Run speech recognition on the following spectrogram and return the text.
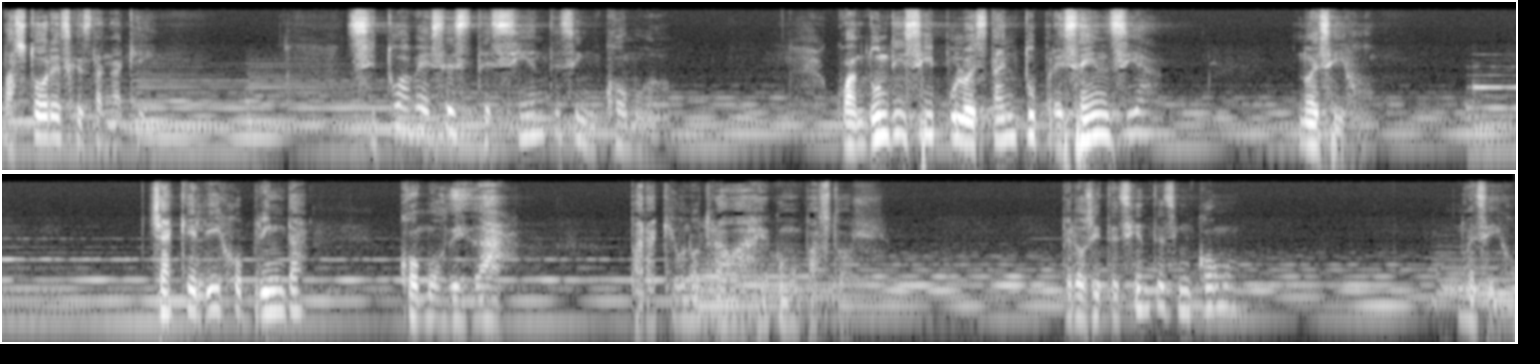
Pastores que están aquí, si tú a veces te sientes incómodo, cuando un discípulo está en tu presencia, no es hijo. Ya que el hijo brinda comodidad para que uno trabaje como pastor. Pero si te sientes incómodo, no es hijo.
